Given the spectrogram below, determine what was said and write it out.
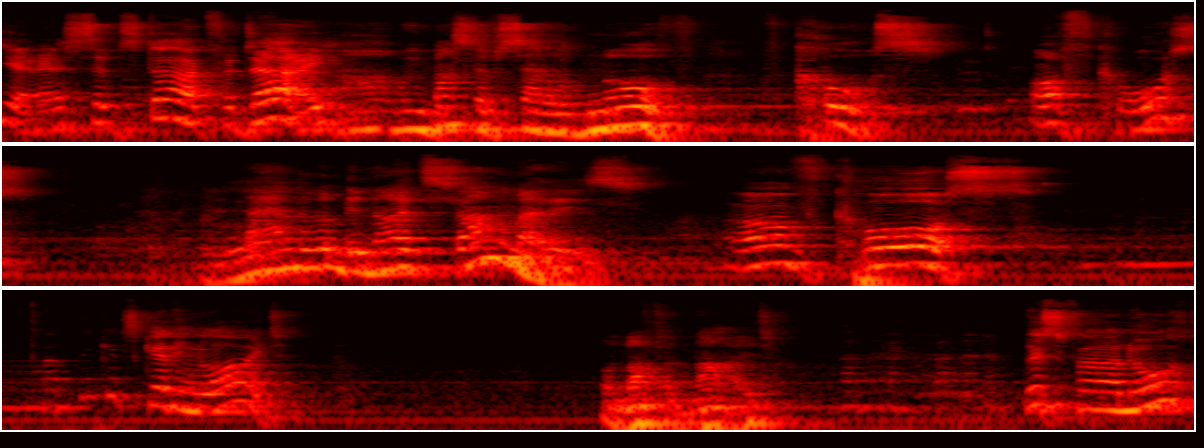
Yes, it's dark for day. Oh, we must have sailed north, of course. Of course. Land of the midnight sun, that is. Of course. I think it's getting light. Well, not at night, This far north?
